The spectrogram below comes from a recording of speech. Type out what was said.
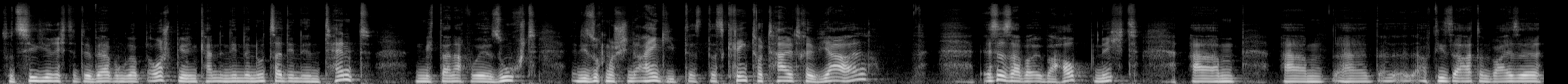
so zielgerichtete Werbung überhaupt ausspielen kann, indem der Nutzer den Intent, nämlich danach, wo er sucht, in die Suchmaschine eingibt. Das, das klingt total trivial, Ist es aber überhaupt nicht. Ähm, ähm, äh, auf diese Art und Weise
